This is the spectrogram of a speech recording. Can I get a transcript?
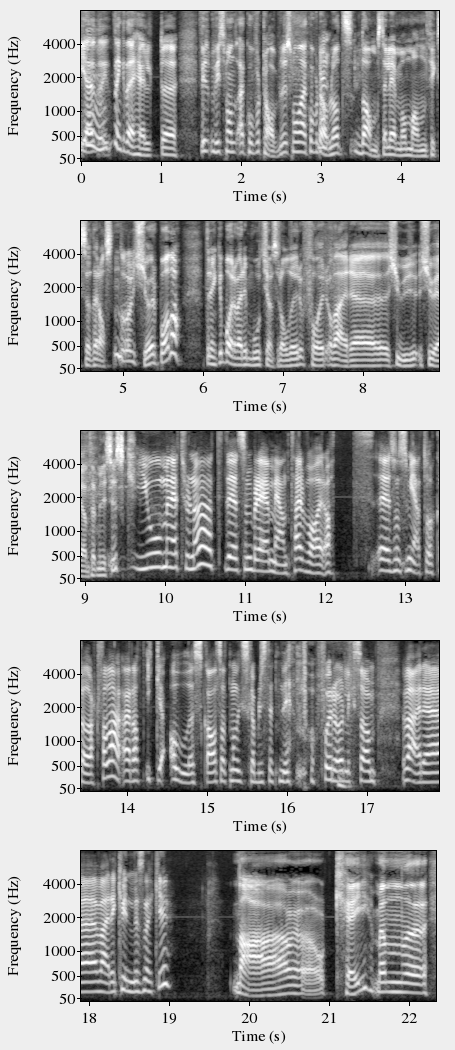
Jeg tenker det er helt eh, hvis, hvis man er komfortabel Hvis man er komfortabel med at dame steller hjemme og mannen fikser terrassen, så kjør på, da. Det trenger ikke bare være imot kjønnsroller for å være 2021 feministisk. Jo, men jeg tror nå at det som ble ment her, var at eh, Sånn som jeg tolka det, i hvert fall, er at ikke alle skal, så at man ikke skal bli sett ned på for å liksom være, være kvinnelig snekker. Nei, ok, men eh,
